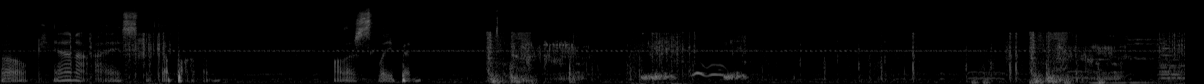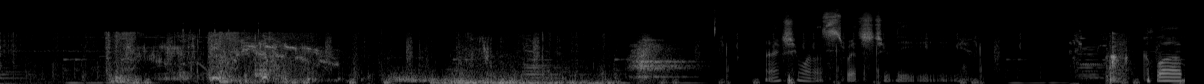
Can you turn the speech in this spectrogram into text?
So, can I sneak up on them while they're sleeping? Actually want to switch to the club.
